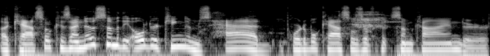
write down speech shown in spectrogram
a castle? Because I know some of the older kingdoms had portable castles of some kind, or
